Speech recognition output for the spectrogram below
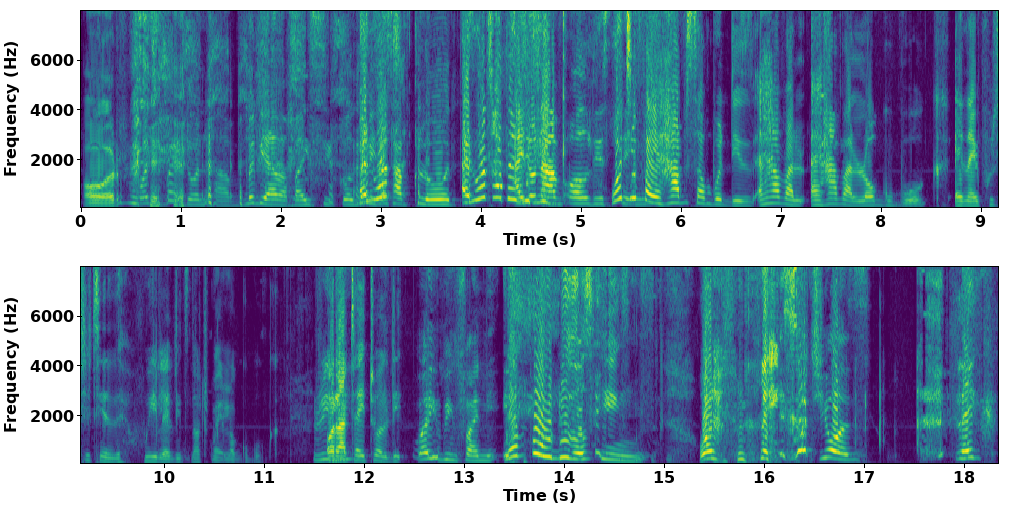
or What if I don't have? Maybe I have a bicycle. And Maybe I just have clothes. And what happens? I don't you- have all these. What if? I have somebody's? I have a I have a logbook and I put it in the wheel and it's not my logbook Really? or a Really? title deed. Why are you being funny? Yeah, people who do those things. What like It's not yours. like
